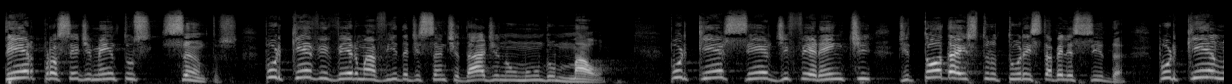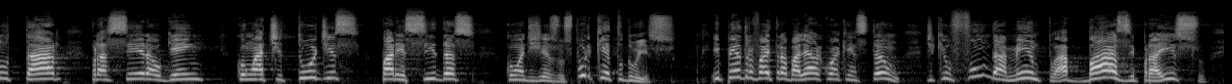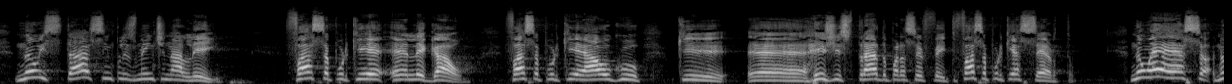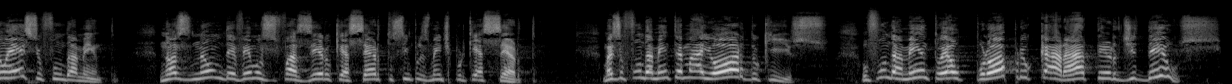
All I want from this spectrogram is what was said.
ter procedimentos santos. Por que viver uma vida de santidade num mundo mau? Por que ser diferente de toda a estrutura estabelecida? Por que lutar para ser alguém com atitudes parecidas com a de Jesus. Por que tudo isso? E Pedro vai trabalhar com a questão de que o fundamento, a base para isso, não está simplesmente na lei. Faça porque é legal, faça porque é algo que é registrado para ser feito, faça porque é certo. Não é essa, não é esse o fundamento. Nós não devemos fazer o que é certo simplesmente porque é certo. Mas o fundamento é maior do que isso. O fundamento é o próprio caráter de Deus.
